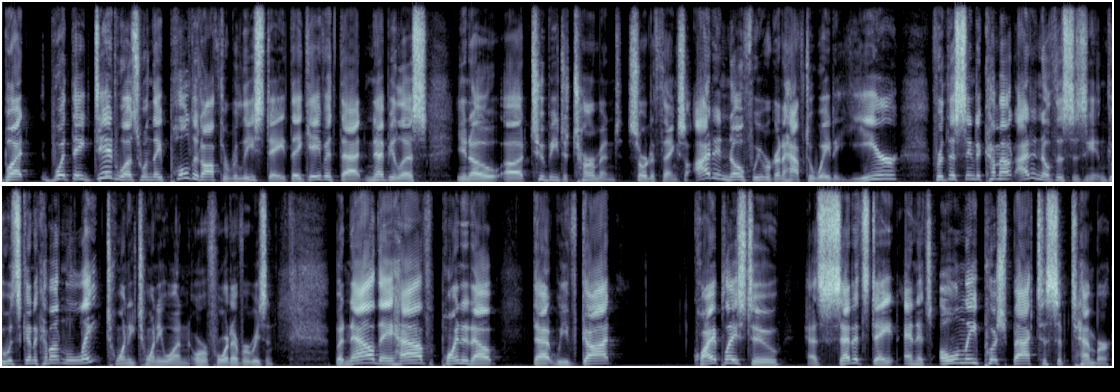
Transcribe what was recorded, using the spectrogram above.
But what they did was when they pulled it off the release date, they gave it that nebulous, you know, uh, to be determined sort of thing. So I didn't know if we were going to have to wait a year for this thing to come out. I didn't know if this is was going to come out in late 2021 or for whatever reason. But now they have pointed out that we've got Quiet Place 2 has set its date and it's only pushed back to September,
